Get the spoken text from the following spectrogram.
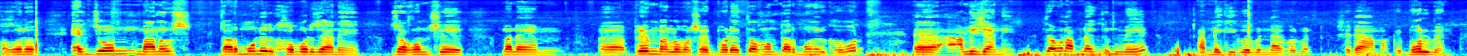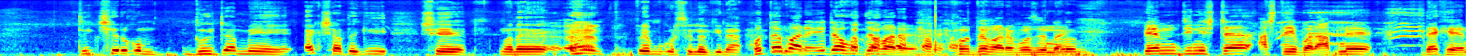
কখনো একজন মানুষ তার মনের খবর জানে, যখন সে মানে প্রেম ভালোবাসায় পড়ে, তখন তার মনের খবর আমি জানি। যেমন আপনি একজন মেয়ে, আপনি কি করবেন, না করবেন, সেটা আমাকে বলবেন। ঠিক সেরকম দুইটা মেয়ে একসাথে কি সে মানে প্রেম করছিল কিনা? হতে পারে এটাও হতে পারে। হতে পারে বোঝে না প্রেম জিনিসটা আসতেই পারে। আপনি দেখেন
